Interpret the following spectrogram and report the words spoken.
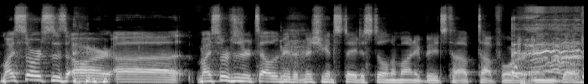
My sources are uh, my sources are telling me that Michigan State is still in Emoni Bates top top four. And uh,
